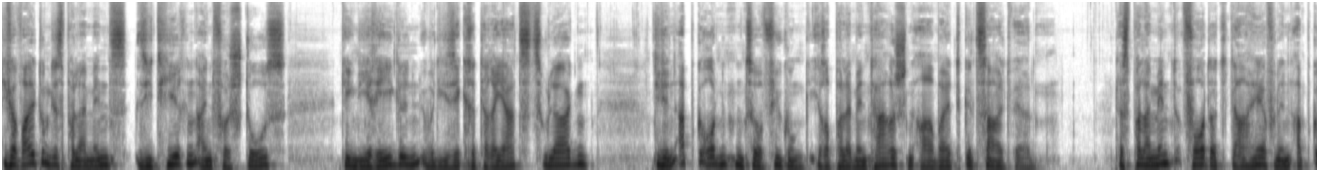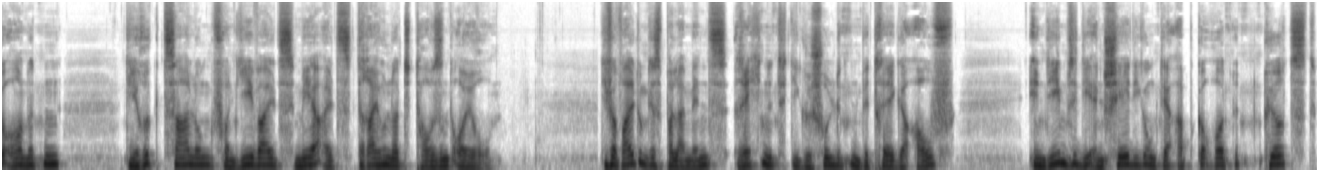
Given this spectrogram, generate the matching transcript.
Die Verwaltung des Parlaments sieht hierin einen Verstoß gegen die Regeln über die Sekretariatszulagen, die den Abgeordneten zur Verfügung ihrer parlamentarischen Arbeit gezahlt werden. Das Parlament fordert daher von den Abgeordneten die Rückzahlung von jeweils mehr als 300.000 Euro. Die Verwaltung des Parlaments rechnet die geschuldeten Beträge auf, indem sie die Entschädigung der Abgeordneten kürzt,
